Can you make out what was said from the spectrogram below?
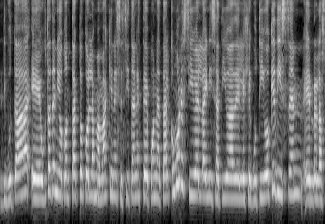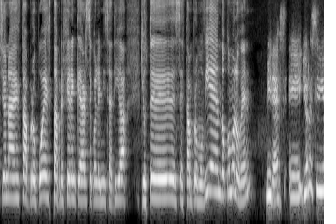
Diputada, eh, usted ha tenido contacto con las mamás que necesitan este postnatal. ¿Cómo reciben la iniciativa del Ejecutivo? ¿Qué dicen en relación a esta propuesta? ¿Prefieren quedarse con la iniciativa que ustedes están promoviendo? ¿Cómo lo ven? Mira, eh, yo recibí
